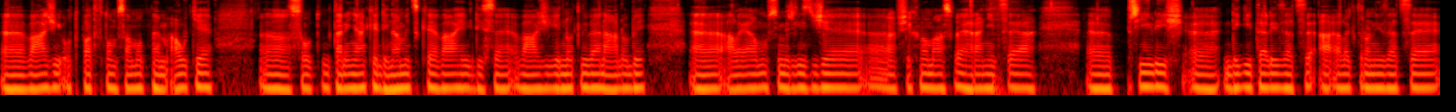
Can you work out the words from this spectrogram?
eh, váží odpad v tom samotném autě. Jsou tady nějaké dynamické váhy, kdy se váží jednotlivé nádoby, ale já musím říct, že všechno má své hranice a příliš digitalizace a elektronizace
